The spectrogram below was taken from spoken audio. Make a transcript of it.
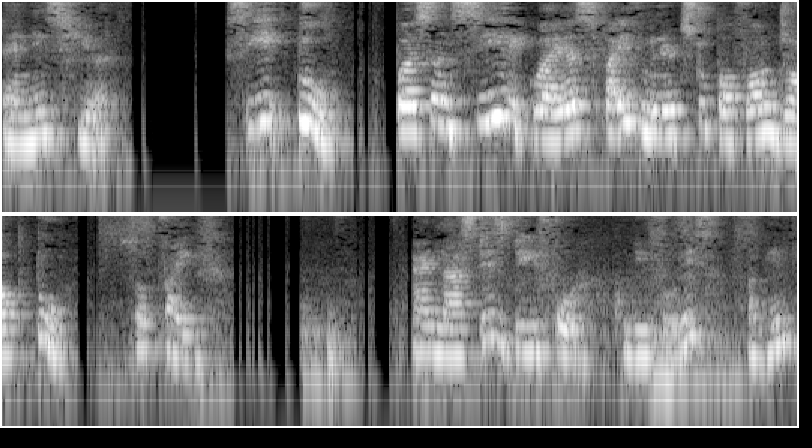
10 is here. C2 person C requires 5 minutes to perform job 2. So 5. And last is D4. D4 is again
